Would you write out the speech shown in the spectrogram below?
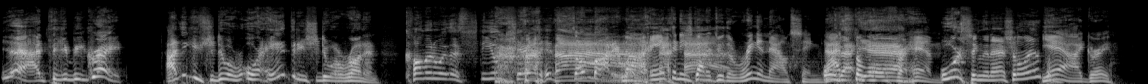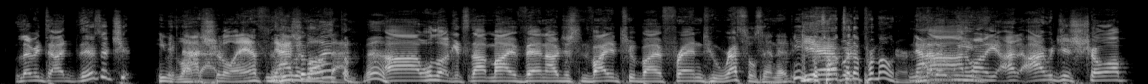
Yeah, I think it'd be great. I think you should do a, or Anthony should do a run-in. Come in with a steel chair and hit somebody. with Nah. Anthony's got to do the ring announcing. That's that- the yeah. role for him. Or sing the national anthem. Yeah, I agree. Let me tell there's a ch- He would love that. national anthem. He would National love anthem. Yeah. Uh, well, look, it's not my event. I was just invited to by a friend who wrestles in it. You Yeah, talk to the promoter. now no, that I don't want to. I, I would just show up,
